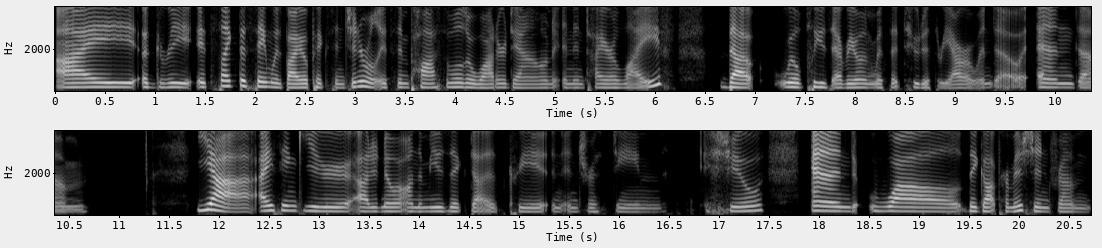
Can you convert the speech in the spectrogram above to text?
I agree. It's like the same with biopics in general. It's impossible to water down an entire life that will please everyone with a two to three hour window. And um, yeah, I think your added note on the music does create an interesting issue. And while they got permission from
